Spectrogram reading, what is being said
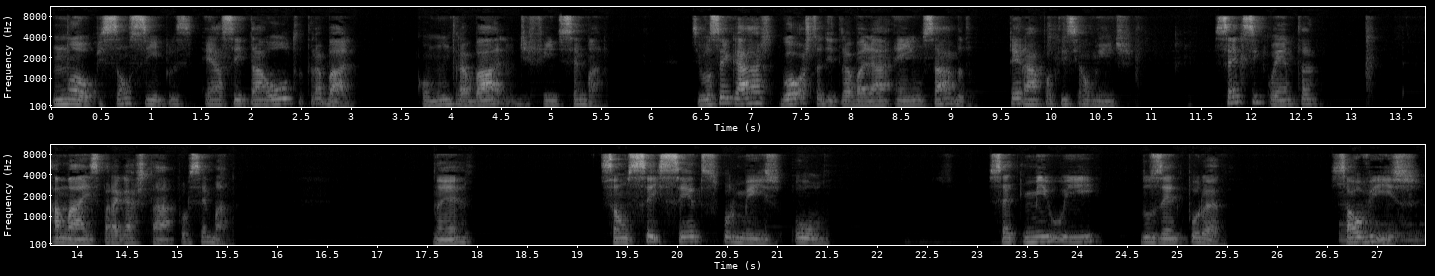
Uma opção simples é aceitar outro trabalho, como um trabalho de fim de semana. Se você gosta de trabalhar em um sábado, terá potencialmente 150 a mais para gastar por semana. Né? são 600 por mês ou 7.200 por ano. Salve isso.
